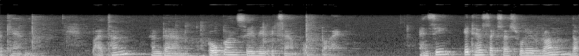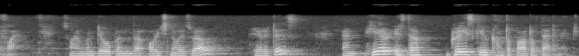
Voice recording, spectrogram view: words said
again. Python and then OpenCV example by and see it has successfully run the file. So I'm going to open the original as well. Here it is. And here is the grayscale counterpart of that image.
